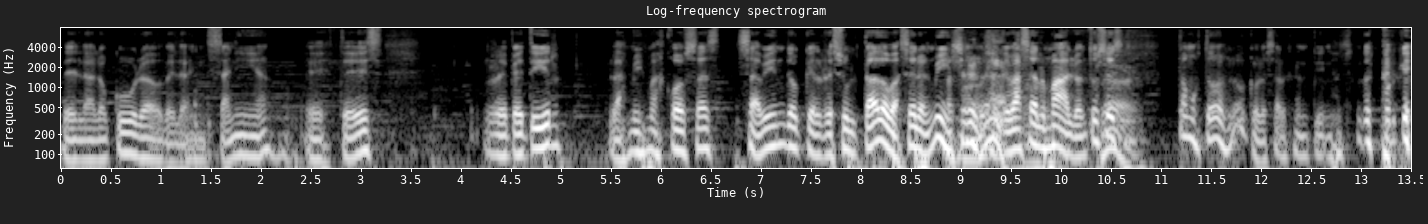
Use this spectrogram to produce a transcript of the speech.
de la locura o de la insanía este, es repetir las mismas cosas sabiendo que el resultado va a ser el mismo, que va a ser malo. Entonces, estamos todos locos los argentinos. Entonces, porque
